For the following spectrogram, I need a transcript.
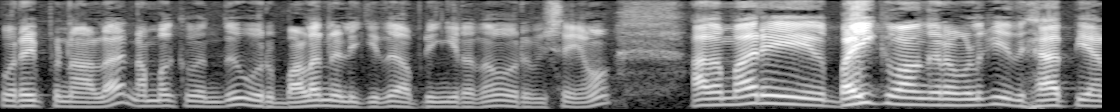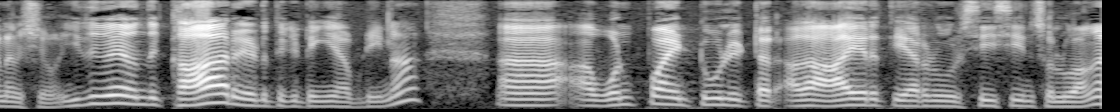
குறைப்பினால் நமக்கு வந்து ஒரு பலன் அளிக்குது அப்படிங்கிறதான் ஒரு விஷயம். அதை மாதிரி பைக் வாங்குறவங்களுக்கு இது ஹாப்பியான விஷயம். இதுவே வந்து கார் எடுத்துக்கிட்டிங்க அப்படின்னா ஒன் பாயிண்ட் டூ லிட்டர் அதாவது ஆயிரத்தி இரநூறு சிசின்னு சொல்லுவாங்க.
